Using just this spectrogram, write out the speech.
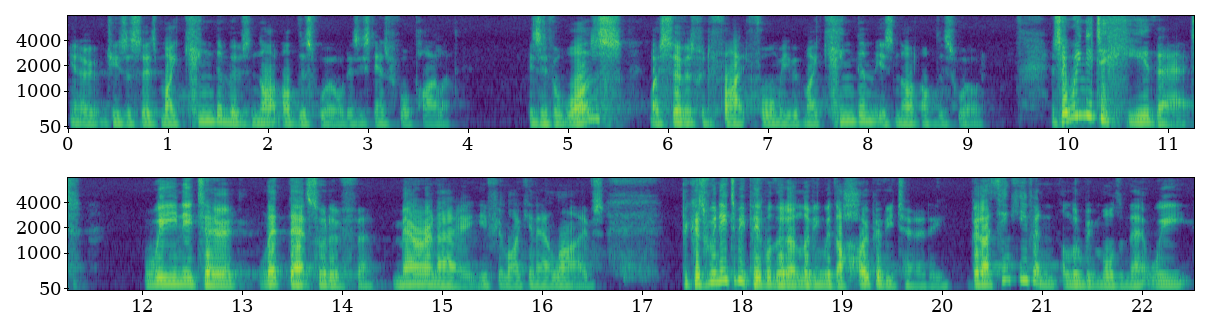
You know, Jesus says, My kingdom is not of this world, as he stands before Pilate. As if it was, my servants would fight for me, but my kingdom is not of this world. And so we need to hear that. We need to let that sort of uh, marinate, if you like, in our lives. Because we need to be people that are living with the hope of eternity, but I think even a little bit more than that, we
